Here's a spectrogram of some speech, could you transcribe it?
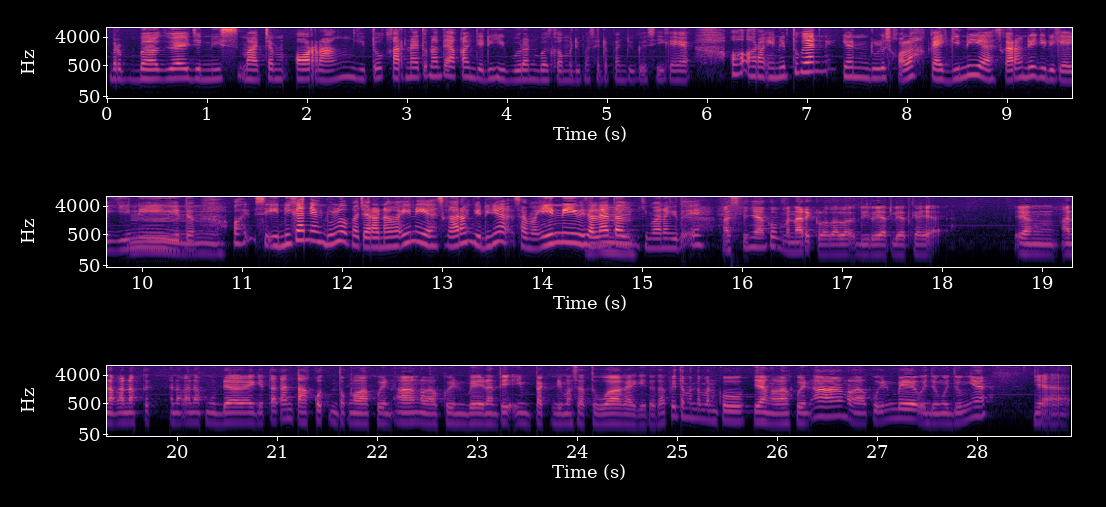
berbagai jenis macam orang gitu karena itu nanti akan jadi hiburan buat kamu di masa depan juga sih. Kayak oh orang ini tuh kan yang dulu sekolah kayak gini ya sekarang dia jadi kayak gini Hmm. gitu. Oh si ini kan yang dulu pacaran nama ini ya sekarang jadinya sama ini misalnya atau gimana gitu. Eh. Aslinya aku menarik loh kalau dilihat-lihat kayak yang anak-anak anak-anak muda kayak kita kan takut untuk ngelakuin A, ngelakuin B nanti impact di masa tua kayak gitu. Tapi teman-temanku yang ngelakuin A, ngelakuin B, ujung-ujungnya ya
